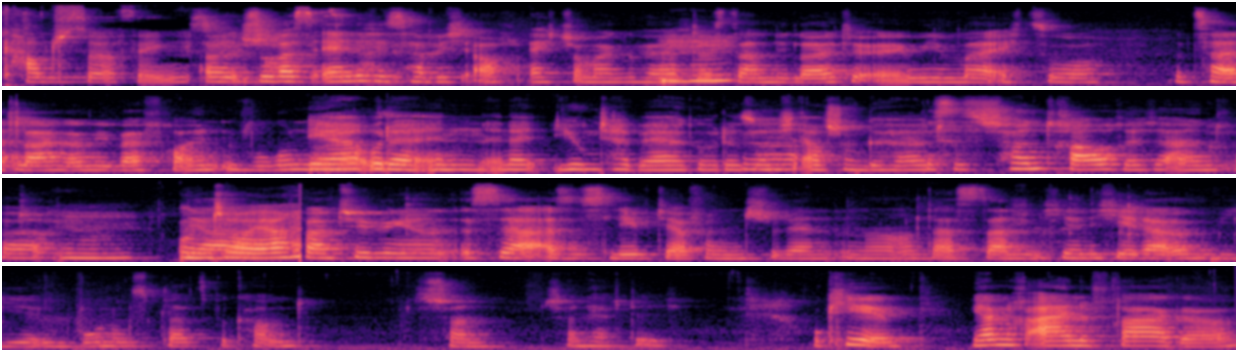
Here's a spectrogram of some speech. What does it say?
Couchsurfing. Aber sowas ähnliches habe ich auch echt schon mal gehört, Mhm. dass dann die Leute irgendwie mal echt so eine Zeit lang irgendwie bei Freunden wohnen. Ja, oder so. in, in einer Jugendherberge oder so Ja. habe ich auch schon gehört. Das ist schon traurig einfach. Mhm. Und ja, teuer. Vor allem Tübingen ist ja, also es lebt ja von den Studenten, ne? Und dass dann hier nicht jeder irgendwie einen Wohnungsplatz bekommt, ist schon, schon heftig. Okay, wir haben noch eine Frage.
